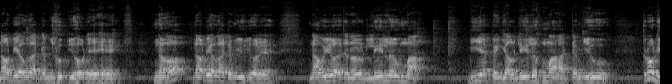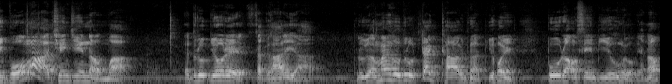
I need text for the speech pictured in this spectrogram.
နောက်တစ်ယောက်ကတစ်မျိုးပြောတယ်နော်နောက်တစ်ယောက်ကတစ်မျိုးပြောတယ်နောက်ပြီးတော့ကျွန်တော်တို့လေးလုံးမှဘီးရဲ့ပိန်ကြောက်လေးလုံးမှတစ်မျိုးသူတို့ဒီဘောမအချင်းချင်းတောင်မှအဲသူတို့ပြောတဲ့စကားတွေကဘယ်လိုပြောအမှန်ဆိုသူတို့တိုက်ထားပြီးမှပြောရင်ပိုတော့အဆင်ပြေဦးမယ်ပေါ့ဗျာနော်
